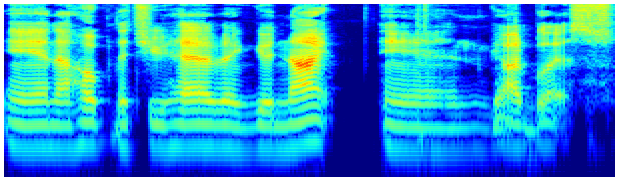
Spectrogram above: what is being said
And I hope that you have a good night and God bless.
